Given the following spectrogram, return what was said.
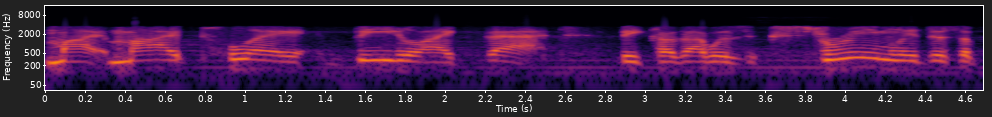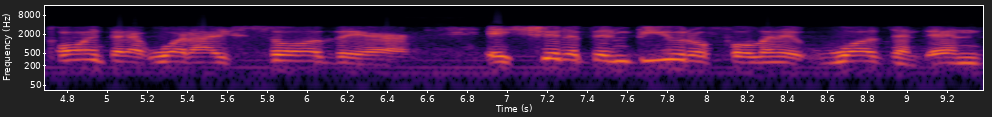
my my play, be like that because I was extremely disappointed at what I saw there. It should have been beautiful, and it wasn't. And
